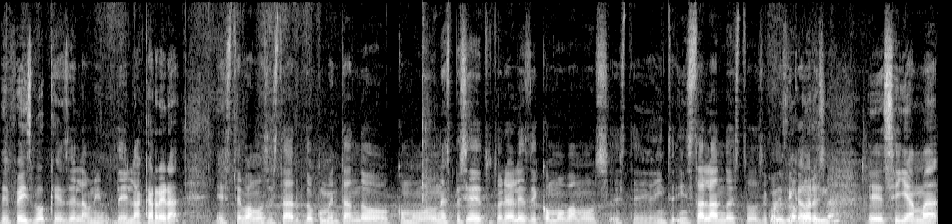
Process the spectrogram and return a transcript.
de Facebook, que es de la, de la carrera, este, vamos a estar documentando como una especie de tutoriales de cómo vamos este, instalando estos decodificadores. Eh, se llama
